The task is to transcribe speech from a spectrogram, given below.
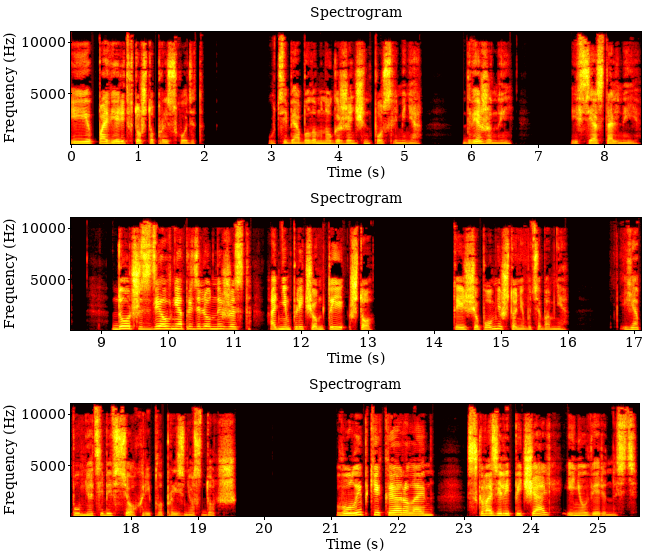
и поверить в то, что происходит. У тебя было много женщин после меня, две жены и все остальные. Додж сделал неопределенный жест одним плечом. Ты что? Ты еще помнишь что-нибудь обо мне? Я помню о тебе все, — хрипло произнес Додж. В улыбке Кэролайн сквозили печаль и неуверенность.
